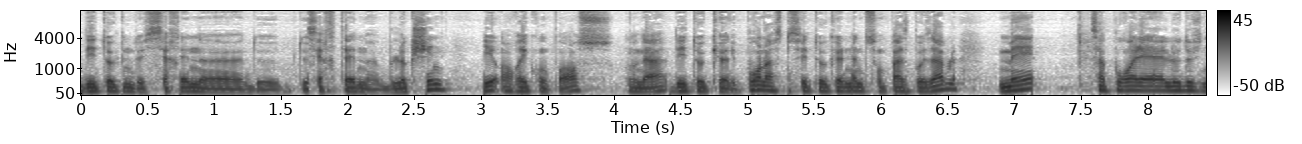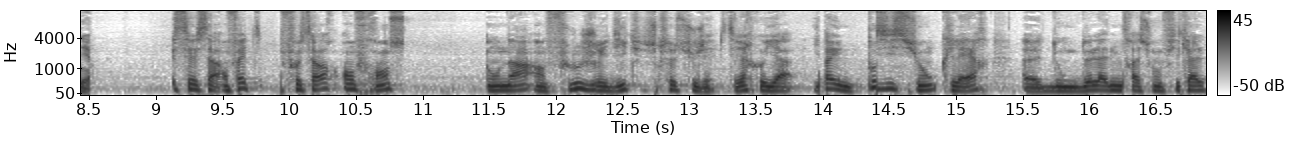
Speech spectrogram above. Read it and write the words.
des tokens de certaines, de, de certaines blockchains et en récompense, on a des tokens. Et pour l'instant, ces tokens-là ne sont pas imposables, mais ça pourrait le devenir. C'est ça. En fait, il faut savoir, en France, on a un flou juridique sur ce sujet. C'est-à-dire qu'il n'y a, pas une position claire euh, donc de l'administration fiscale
